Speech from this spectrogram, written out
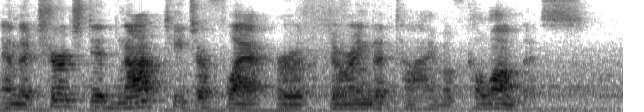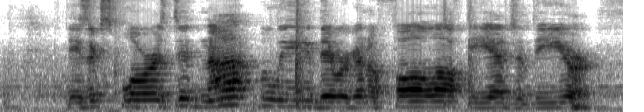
and the church did not teach a flat earth during the time of Columbus. These explorers did not believe they were going to fall off the edge of the earth.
